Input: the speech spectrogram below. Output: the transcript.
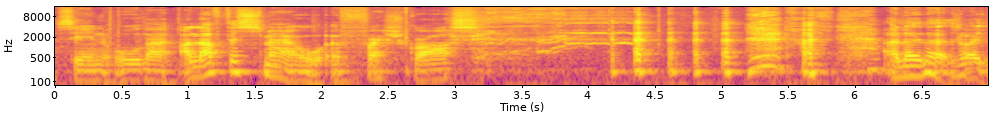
seeing all that. I love the smell of fresh grass. I know that's like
